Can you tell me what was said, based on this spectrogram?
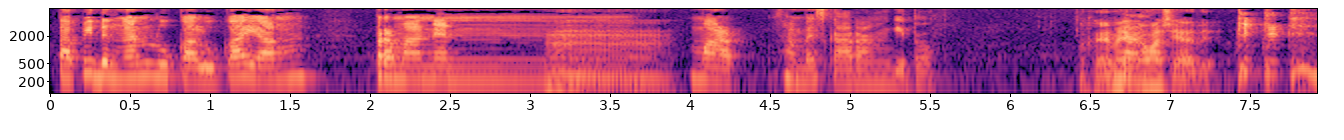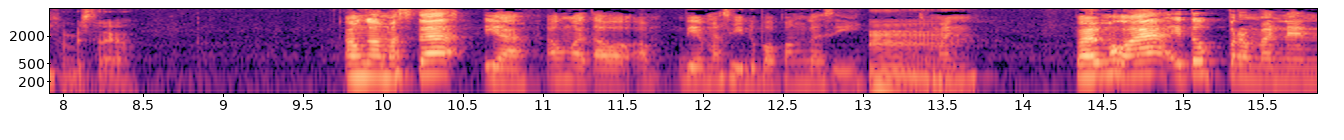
tapi dengan luka-luka yang permanen. Mark sampai sekarang gitu Makanya mereka Nah. masih ada sampai sekarang. Oh enggak maksudnya ya aku nggak tahu um, dia masih hidup apa enggak sih. Hmm. Cuman pokoknya pokoknya itu permanent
